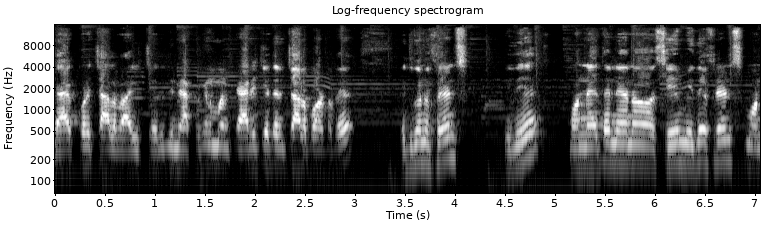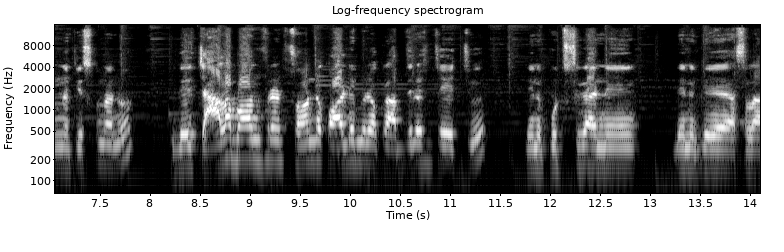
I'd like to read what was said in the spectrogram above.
బ్యాగ్ కూడా చాలా బాగా ఇచ్చారు. దీన్ని ఎక్కడికైనా మనం క్యారీ చేయడానికి చాలా బాగుంటుంది. ఇదిగోండి ఫ్రెండ్స్ ఇది మొన్న అయితే నేను సేమ్ ఇదే ఫ్రెండ్స్ మొన్న తీసుకున్నాను. ఇది చాలా బాగుంది ఫ్రెండ్స్. చూడండి క్వాలిటీ మీరు ఒక అబ్జర్వేషన్ చేయొచ్చు. దీని పుట్స్ కానీ దీనికి అసలు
